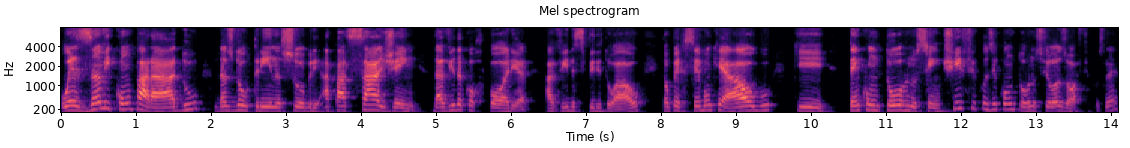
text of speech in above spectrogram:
O exame comparado das doutrinas sobre a passagem da vida corpórea a vida espiritual. Então percebam que é algo que tem contornos científicos e contornos filosóficos, né?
